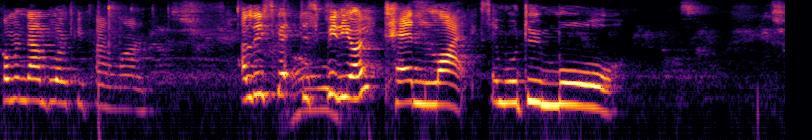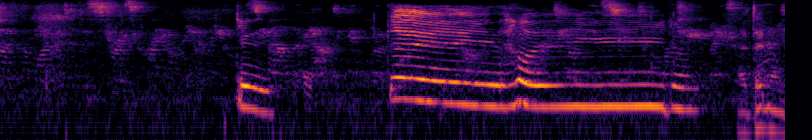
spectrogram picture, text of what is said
Comment down below if you play online. At least get this Oh. video 10 likes and we'll do more. Dude. Dude. Dude. I don't know what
